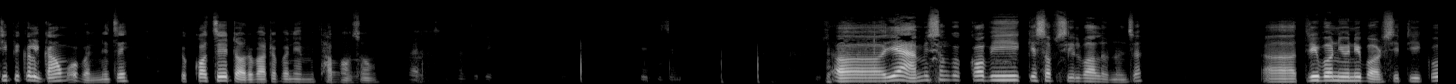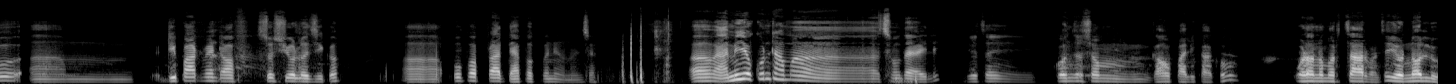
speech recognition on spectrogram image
टिपिकल गाउँ हो भन्ने चाहिँ यो कचेटहरूबाट पनि हामी थाहा पाउँछौँ। यहाँ हामीसँग कवि केशव सिलवाल हुनुहुन्छ। त्रिभुवन युनिभर्सिटीको डिपार्टमेन्ट अफ सोसियोलोजीको उप प्राध्यापक पनि हुनुहुन्छ। हामी यो कुन ठाउँमा छौँ त अहिले? यो चाहिँ कोन्जसम गाउँपालिकाको वडा नम्बर चार भन्छ। यो नल्लु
